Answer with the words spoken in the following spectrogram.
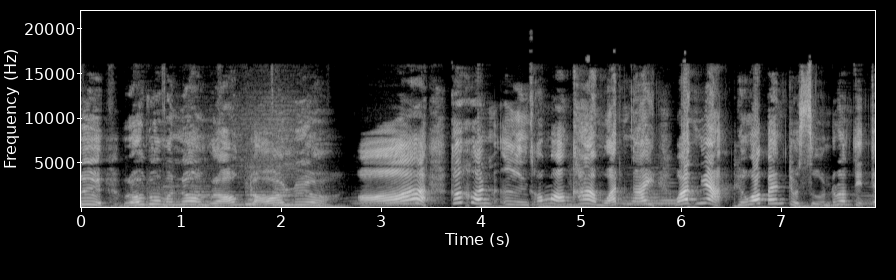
สิ เราต้องมานั่งล้างจานเนี่ยอ๋อ ก็คนอื่นเขามองข้ามวัดไง วัดเนี่ยถือว่าเป็นจุดศูนย์รวมจิตใจ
